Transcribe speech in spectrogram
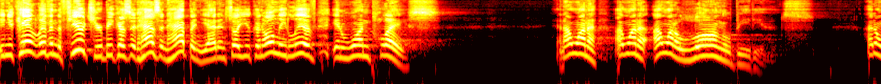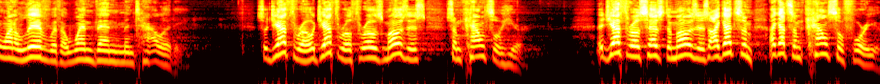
And you can't live in the future because it hasn't happened yet, and so you can only live in one place. And I want to I want to I want a long obedience. I don't want to live with a when then mentality. So Jethro, Jethro throws Moses some counsel here. Jethro says to Moses, I got some I got some counsel for you.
